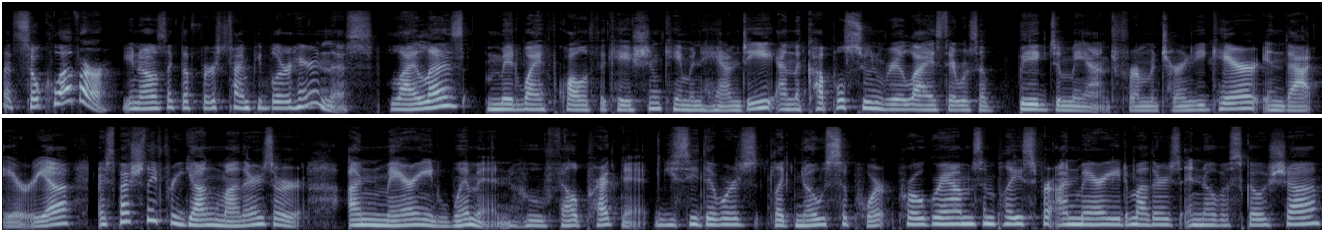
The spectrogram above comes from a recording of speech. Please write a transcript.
That's so clever. You know, it's like the first time people are hearing this. Lila's midwife qualification came in handy, and the couple soon realized there was a big demand for maternity care in that area, especially for young mothers or unmarried women who fell pregnant. You see, there was like no support programs in place for unmarried mothers in Nova Scotia.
